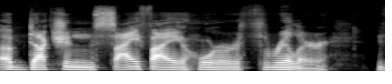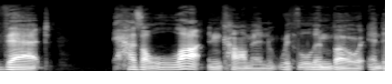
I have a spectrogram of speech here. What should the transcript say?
abduction sci fi horror thriller that has a lot in common with Limbo and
